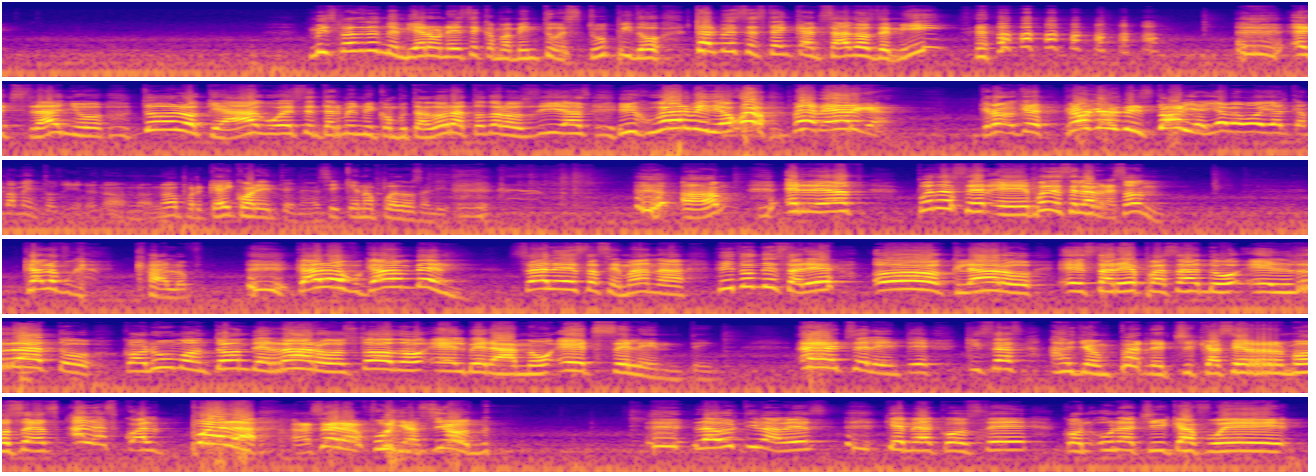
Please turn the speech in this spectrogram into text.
Mis padres me enviaron a ese campamento estúpido. Tal vez estén cansados de mí. Extraño. Todo lo que hago es sentarme en mi computadora todos los días y jugar videojuegos. ¡Ve verga! Creo, que es mi historia. Ya me voy al campamento. No, no, no, porque hay cuarentena, así que no puedo salir. Ah, en realidad, puede ser, eh, puede ser la razón. Call of... Call of... Call of Gamben sale esta semana. ¿Y dónde estaré? Oh, claro, estaré pasando el rato con un montón de raros todo el verano. Excelente. Excelente. Quizás haya un par de chicas hermosas a las cuales pueda hacer afullación. La última vez que me acosté con una chica fue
